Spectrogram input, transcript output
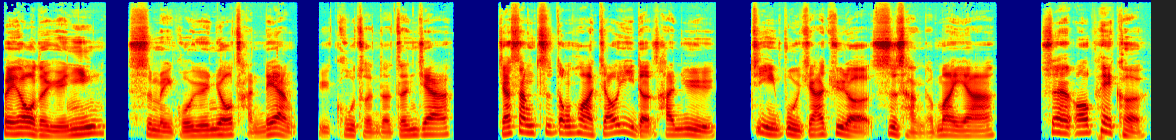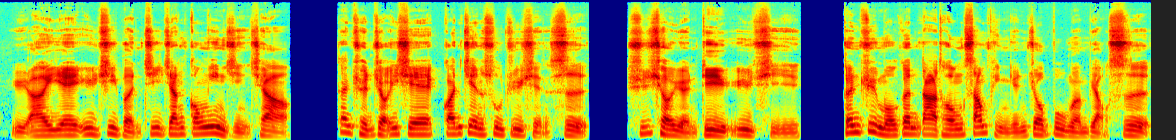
背后的原因是美国原油产量与库存的增加，加上自动化交易的参与。进一步加剧了市场的卖压。虽然 OPEC 与 IEA 预计本季将供应紧俏，但全球一些关键数据显示需求远低于预期。根据摩根大通商品研究部门表示，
